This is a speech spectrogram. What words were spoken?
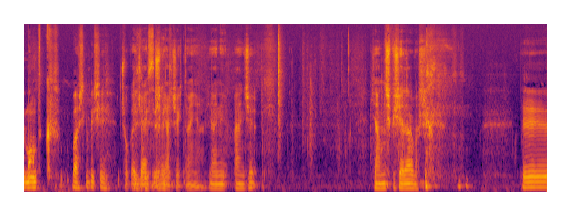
mantık başka bir şey. Çok acayipmiş evet. gerçekten ya. Yani bence yanlış bir şeyler var. Ee,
